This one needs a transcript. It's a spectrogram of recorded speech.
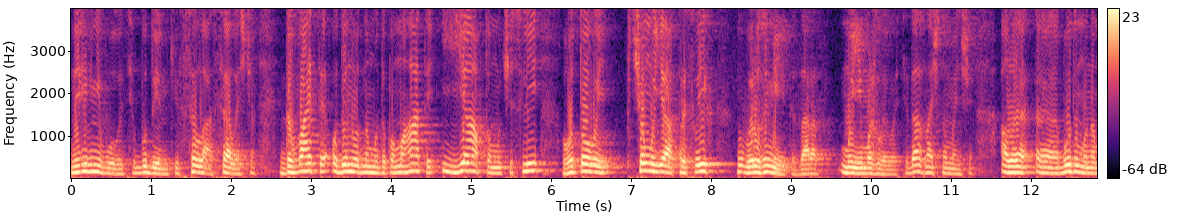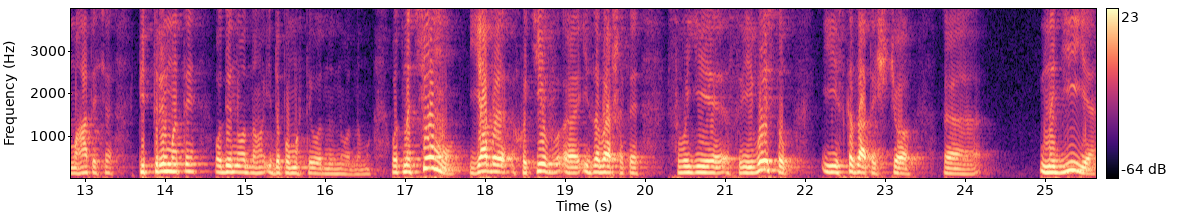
на рівні вулиці, будинків, села, селища. Давайте один одному допомагати. І я в тому числі готовий, в чому я при своїх, ну ви розумієте, зараз мої можливості, да, значно менші. Але е, будемо намагатися підтримати один одного і допомогти один одному. От на цьому я би хотів е, і завершити свої, свій виступ і сказати, що е, надія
